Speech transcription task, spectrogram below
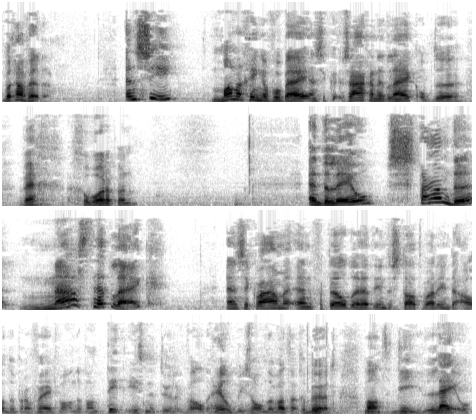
We gaan verder. En zie, mannen gingen voorbij en ze zagen het lijk op de weg geworpen. En de leeuw staande naast het lijk. En ze kwamen en vertelden het in de stad waarin de oude profeet woonde. Want dit is natuurlijk wel heel bijzonder wat er gebeurt. Want die leeuw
